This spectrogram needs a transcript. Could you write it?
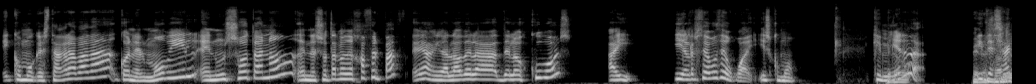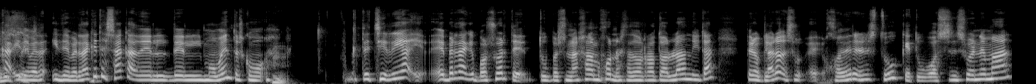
eh, como que está grabada con el móvil en un sótano, en el sótano de Hufflepuff, eh, ahí al lado de, la- de los cubos, ahí. Y el resto de voces guay. Y es como, ¡qué Pero- mierda! Pero y te saca, y de, verdad, y de verdad que te saca del, del momento. Es como. Mm. Te chirría. Es verdad que por suerte tu personaje a lo mejor no está todo el rato hablando y tal, pero claro, es- eh, joder, eres tú, que tu voz se suene mal,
